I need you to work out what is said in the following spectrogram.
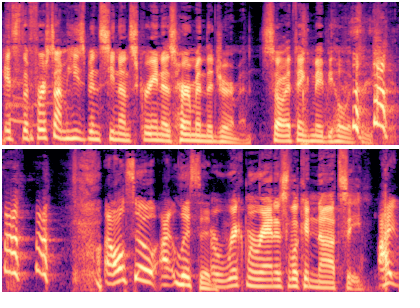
it's the first time he's been seen on screen as Herman the German. So I think maybe he'll appreciate it. Also, I, listen, A Rick Moranis looking Nazi. I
